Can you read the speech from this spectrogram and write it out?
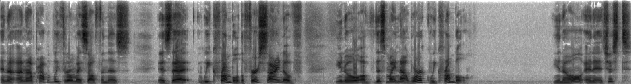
and I, and I'll probably throw myself in this is that we crumble. The first sign of you know of this might not work we crumble. You know and it's just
